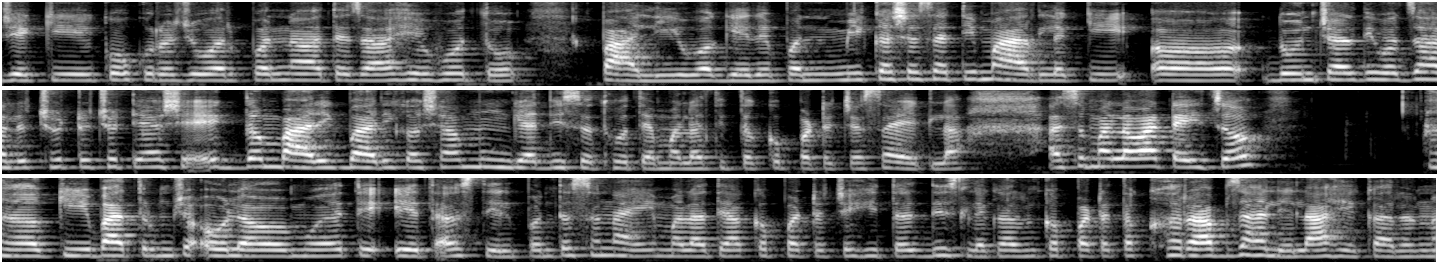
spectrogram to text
जे की कोक्रोचवर पण त्याचा हे होतो. पाली वगैरे पण मी कशासाठी मारलं की दोन चार दिवस झाले छोटे छोटे असे एकदम बारीक बारीक अशा मुंग्या दिसत होत्या मला तिथं कपाटाच्या साईडला. असं मला वाटायचं की बाथरूमच्या ओलावामुळे ते येत असतील. पण तसं नाही मला त्या कपाटाच्या हितच दिसलं. कारण कपाट आता खराब झालेला आहे. कारण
